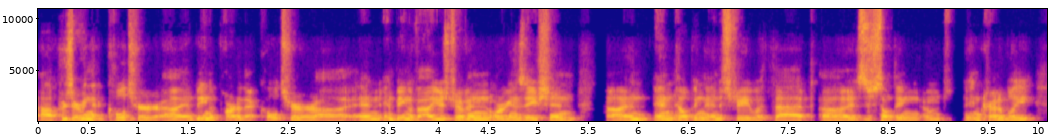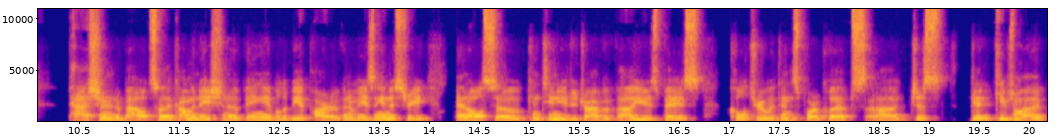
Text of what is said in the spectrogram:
Uh, preserving that culture uh, and being a part of that culture uh, and, and being a values driven organization uh, and, and helping the industry with that is just something I'm incredibly passionate about. So the combination of being able to be a part of an amazing industry and also continue to drive a values based culture within Sport Clips uh, just get, keeps my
